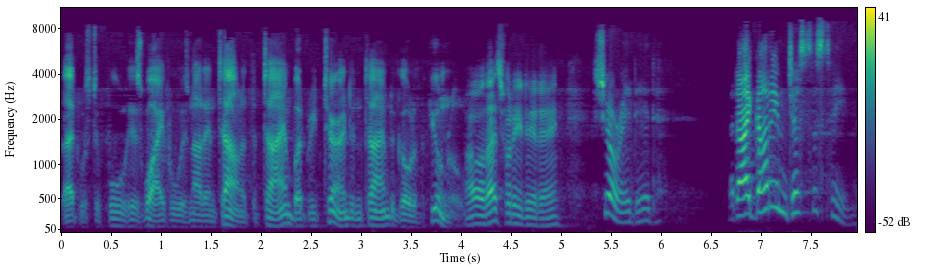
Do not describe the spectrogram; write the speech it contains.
That was to fool his wife, who was not in town at the time, but returned in time to go to the funeral. Oh, that's what he did, eh? Sure he did. But I got him just the same.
